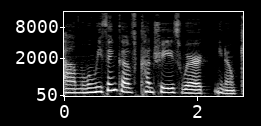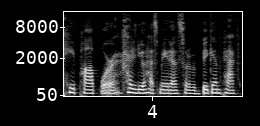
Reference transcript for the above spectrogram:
um, when we think of countries where you know K-pop or Hallyu has made a sort of a big impact,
